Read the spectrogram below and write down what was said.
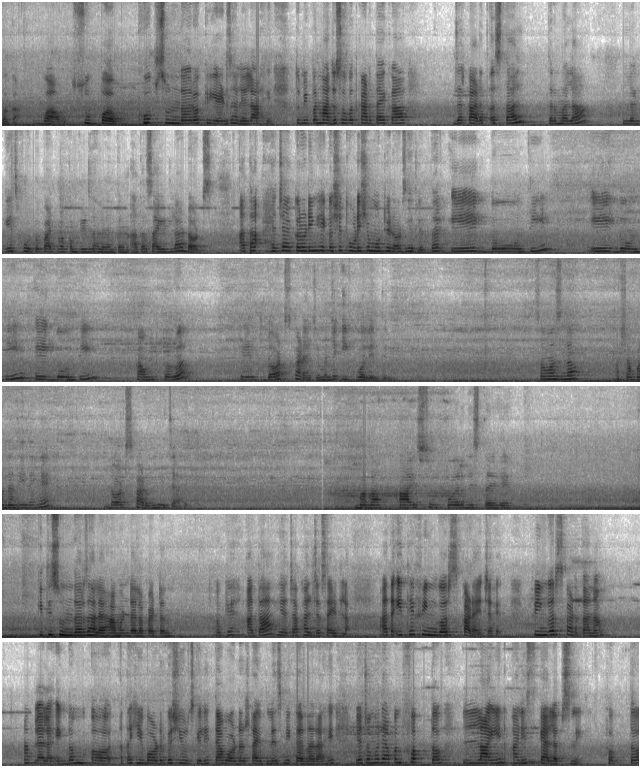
बघा वाव सुपर खूप सुंदर क्रिएट झालेलं आहे. तुम्ही पण माझ्यासोबत काढताय का? जर काढत असताल तर मला लगेच फोटो पाठवा कंप्लीट झाल्यानंतर. आता साईडला डॉट्स आता ह्याच्या अकॉर्डिंग हे कसे थोडेसे मोठे डॉट्स घेतले तर एक दोन तीन एक दोन तीन एक दोन तीन. काउंट करून हे डॉट्स काढायचे म्हणजे इक्वल येतील. समजलं? अशा पद्धतीने हे डॉट्स काढून घ्यायचे आहेत. बघा काय सुपर दिसतंय हे. किती सुंदर झालाय हा मंडाला पॅटर्न ओके आता ह्याच्या खालच्या साईडला आता इथे फिंगर्स काढायचे आहेत. फिंगर्स काढताना आपल्याला एकदम आता ही बॉर्डर कशी यूज केली? त्या बॉर्डर टाईपनेच मी करणार आहे. याच्यामध्ये आपण फक्त लाईन आणि स्कॅलप्सने फक्त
